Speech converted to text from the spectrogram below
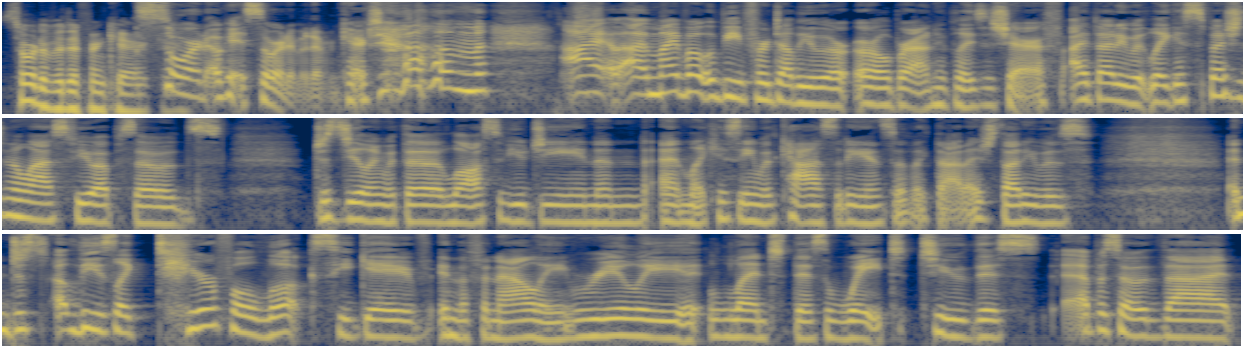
sort of a different character. Sort okay, sort of a different character. Um, I, I my vote would be for W. Earl Brown, who plays the sheriff. I thought he would like, especially in the last few episodes, just dealing with the loss of Eugene and and like his scene with Cassidy and stuff like that. I just thought he was, and just uh, these like tearful looks he gave in the finale really lent this weight to this episode that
